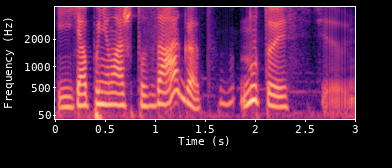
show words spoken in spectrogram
И я поняла, что за год, ну, то есть э,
